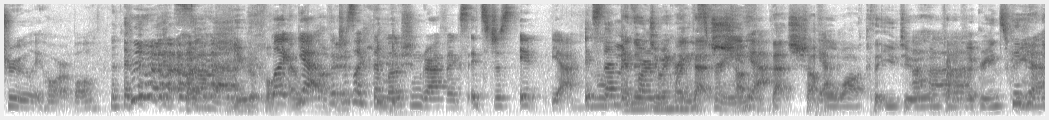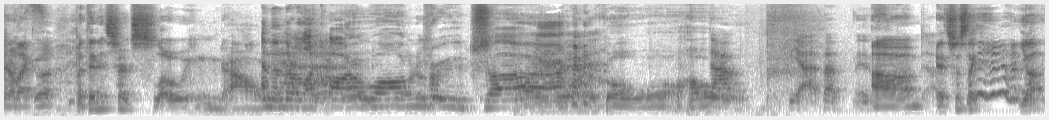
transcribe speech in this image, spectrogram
truly horrible. But bad. beautiful. like I yeah, love but it. just like the motion graphics, it's just it. Yeah, It's them in and they're front of doing like that screen. shuffle, Yeah. that shuffle Yeah. walk that you do in front of Uh-huh. a green screen, and they're like, Yes. uh, but then it starts slowing down. And then they're like, I want wanna- pizza. I wanna go home. that. Yeah, that is. Um, dumb. it's just like, yeah,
